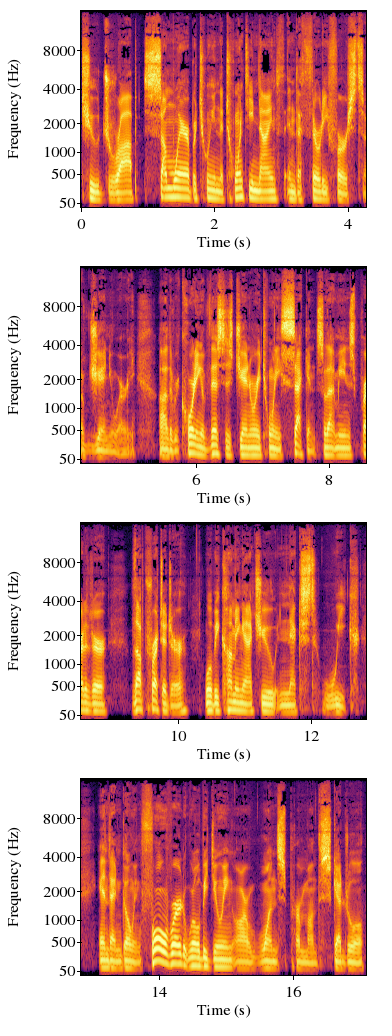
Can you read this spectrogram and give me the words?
to drop somewhere between the 29th and the 31st of January. Uh, the recording of this is January 22nd, so that means Predator the Predator will be coming at you next week. And then going forward, we'll be doing our once per month schedule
